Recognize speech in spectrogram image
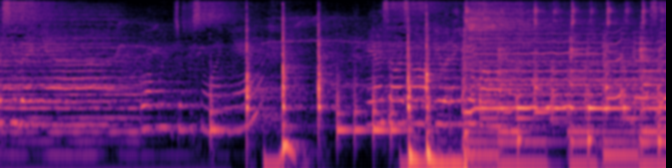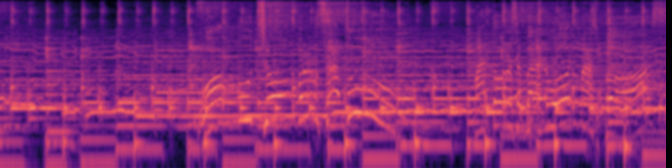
kasih banyak uang muncung semuanya. Yang sama-sama lagi bareng coba. Wong Ujung bersatu. Matur sembah Mas Bos.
